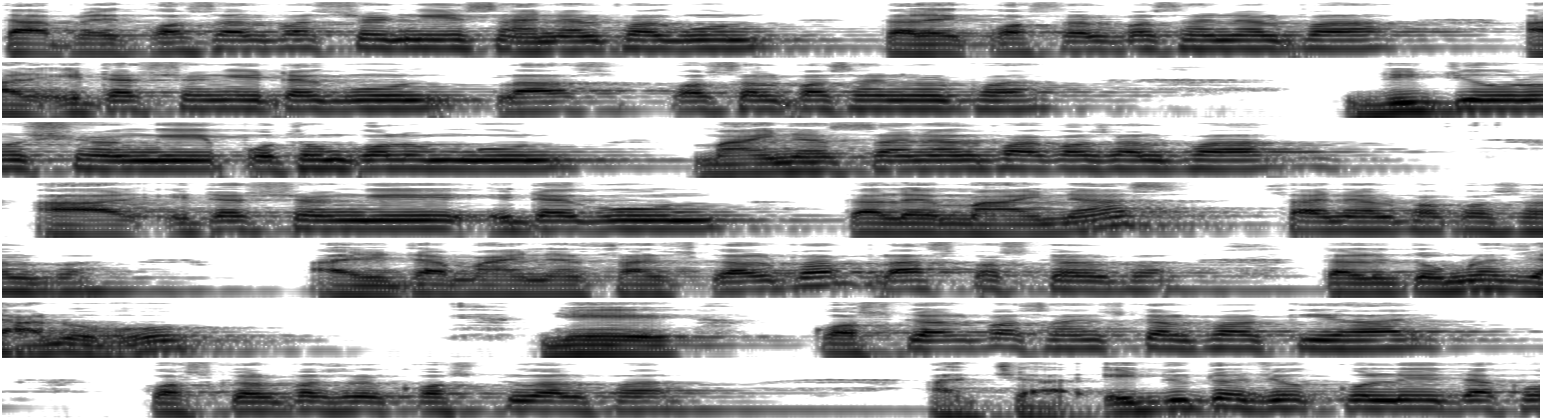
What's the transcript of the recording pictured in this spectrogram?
তারপরে কস আলফার সঙ্গে সাইন আলফা গুণ, তাহলে কস আলফা সাইন আলফা আর এটার সঙ্গে এটা গুণ plus cos alpha sine alpha দ্বিতীয় রোর সঙ্গে প্রথম কলম গুণ minus sine alpha cos alpha আর এটার সঙ্গে এটা গুণ, তাহলে minus sine alpha cos alpha আর এটা minus sine square alpha plus cos alpha তাহলে তোমরা জানো যে cos square alpha sine square alpha কী হয়? Cos alpha cos two alpha আচ্ছা এই দুটো যোগ করলে দেখো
